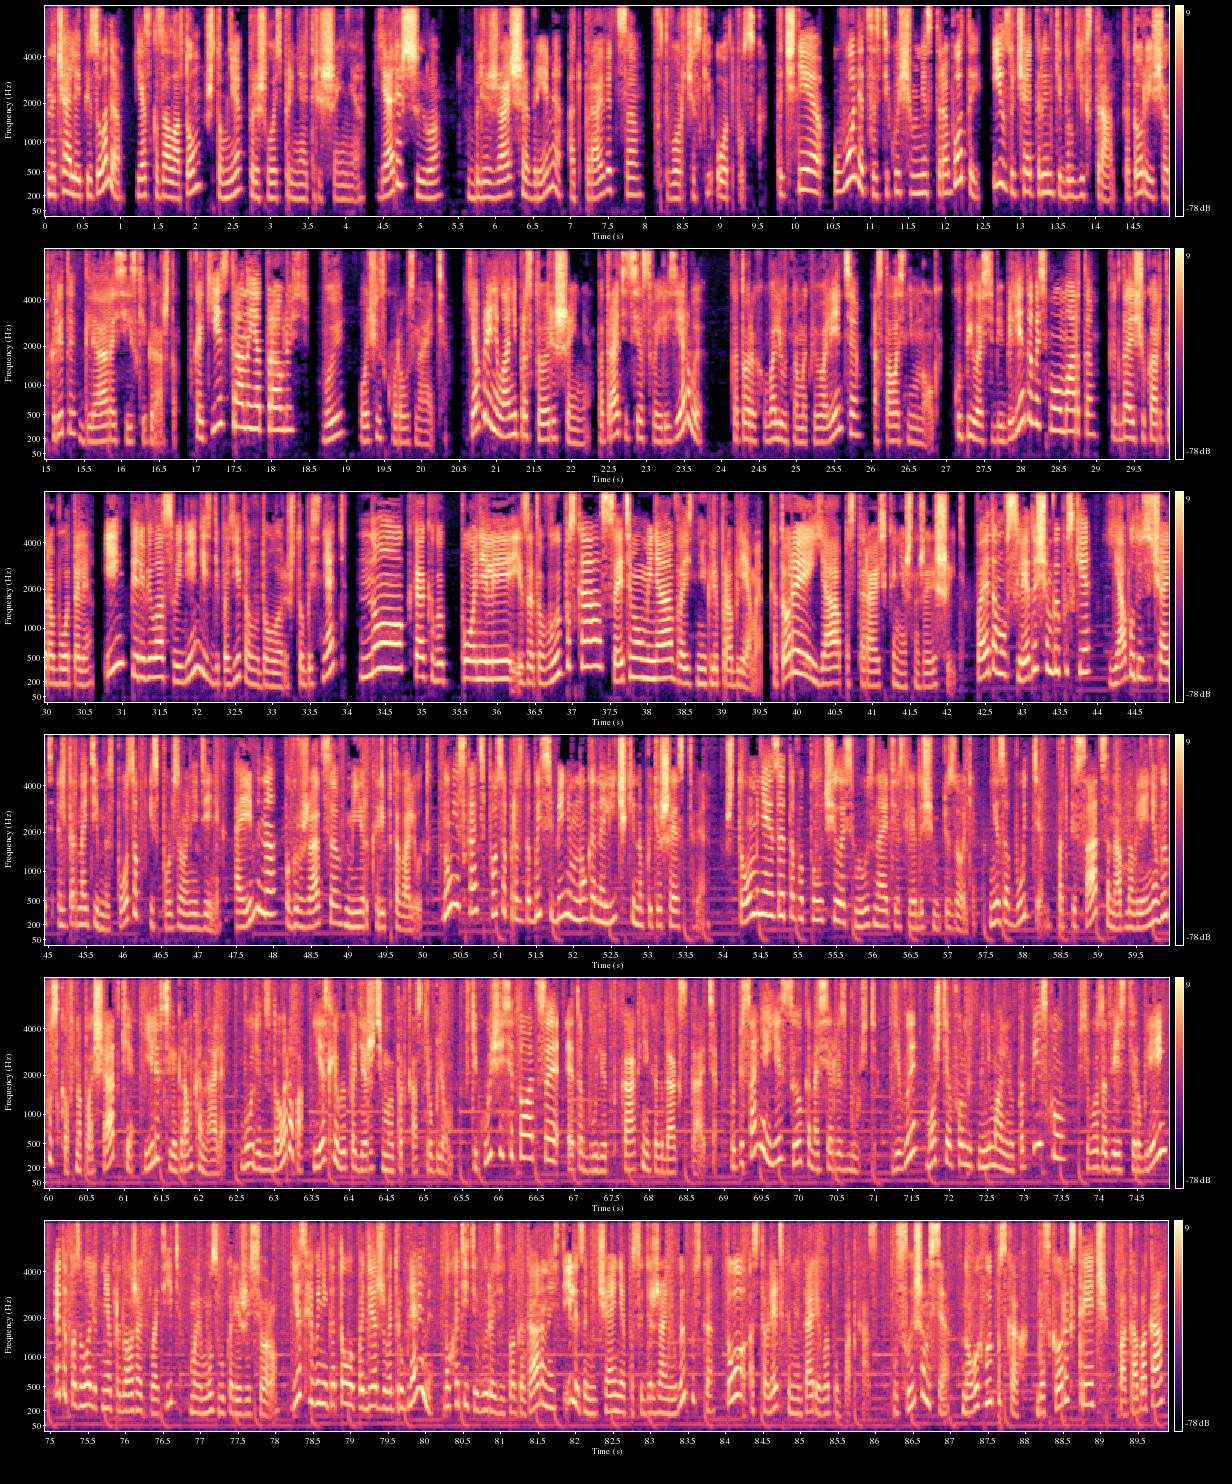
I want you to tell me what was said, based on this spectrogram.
В начале эпизода я сказала о том, что мне пришлось принять решение. Я решила в ближайшее время отправиться в творческий отпуск. Точнее, уволиться с текущего места работы и изучать рынки других стран, которые еще открыты для российских граждан. В какие страны я отправлюсь, вы очень скоро узнаете. Я приняла непростое решение – потратить все свои резервы, которых в валютном эквиваленте осталось немного. Купила себе билеты 8 марта, когда еще карты работали, и перевела свои деньги с депозитов в доллары, чтобы снять. Но, как вы поняли из этого выпуска, с этим у меня возникли проблемы, которые я постараюсь, конечно же, решить. Поэтому в следующем выпуске я буду изучать альтернативный способ использования денег, а именно погружаться в мир криптовалют. Ну, искать способ раздобыть себе немного налички на путешествие. Что у меня из этого получилось, вы узнаете в следующем эпизоде. Не забудьте подписаться на обновление выпусков на площадке или в телеграм-канале. Будет здорово, если вы поддержите мой подкаст рублем. В текущей ситуации это будет как никогда кстати. В описании есть ссылка на сервис Boosty, где вы можете оформить минимальную подписку всего за 200 рублей. Это позволит мне продолжать платить моему звукорежиссеру. Если вы не готовы поддерживать рублями, но хотите выразить благодарность или замечание по содержанию выпуска, то оставляйте комментарии в Apple Podcast. Услышимся в новых выпусках. До скорых встреч. Пока-пока.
